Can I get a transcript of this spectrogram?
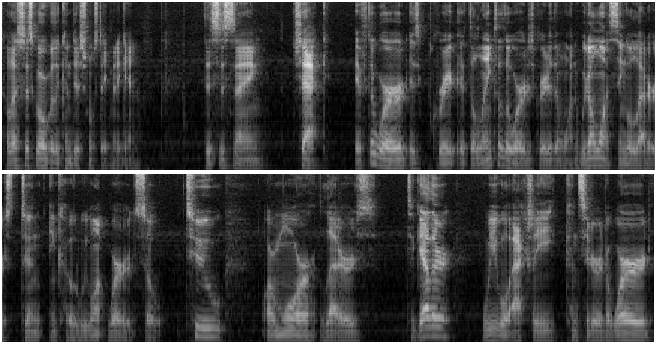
So let's just go over the conditional statement again. This is saying check if the word is great, if the length of the word is greater than one, we don't want single letters to encode. We want words. So two or more letters together, we will actually consider it a word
